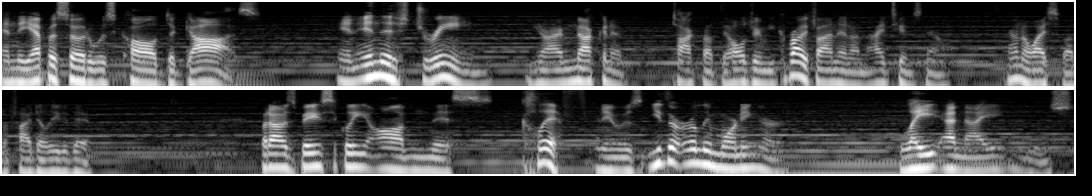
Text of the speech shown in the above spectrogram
and the episode was called Dagaz. And in this dream, you know, I'm not going to talk about the whole dream. You can probably find it on iTunes now. I don't know why Spotify deleted it. But I was basically on this cliff, and it was either early morning or late at night. I was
